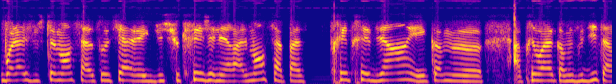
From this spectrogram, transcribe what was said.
voilà, justement, c'est associé avec du sucré généralement, ça passe très très bien et comme euh, après voilà comme je vous dis ça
